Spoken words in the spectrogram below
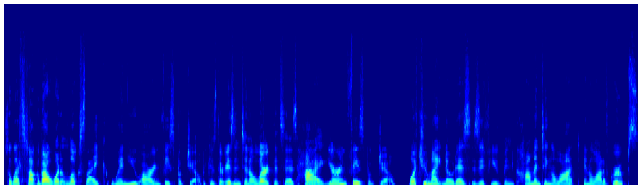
So let's talk about what it looks like when you are in Facebook jail because there isn't an alert that says, Hi, you're in Facebook jail. What you might notice is if you've been commenting a lot in a lot of groups,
